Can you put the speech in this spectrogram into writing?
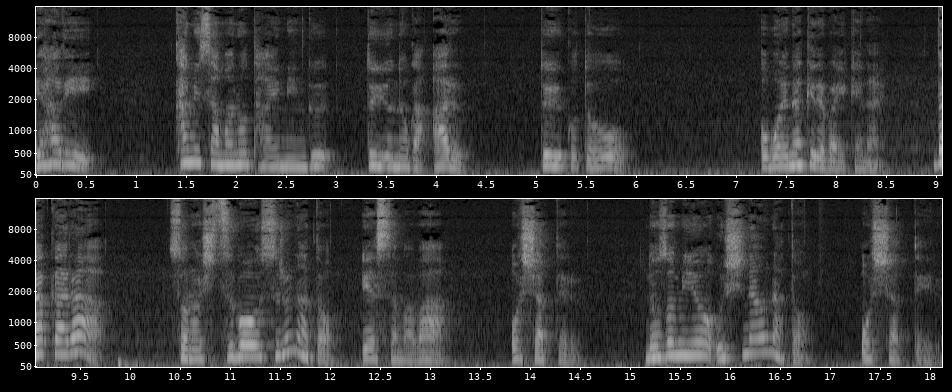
やはり神様のタイミングというのがあるということを覚えなければいけない。だからその失望するなとイエス様はおっしゃってる。望みを失うなとおっしゃっている。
